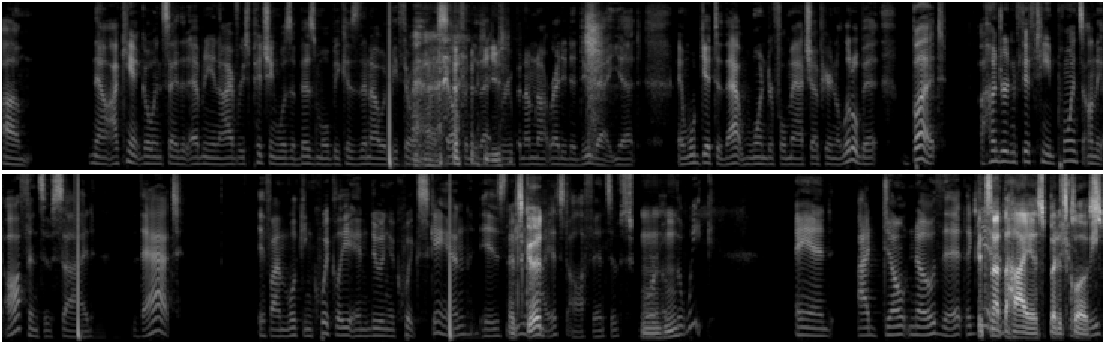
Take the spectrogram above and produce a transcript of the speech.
Um, now I can't go and say that Ebony and Ivory's pitching was abysmal because then I would be throwing myself into that group, and I'm not ready to do that yet and we'll get to that wonderful matchup here in a little bit. But 115 points on the offensive side, that, if I'm looking quickly and doing a quick scan, is That's the good. highest offensive score Mhm. of the week. And I don't know that again. It's not the highest, but it's close.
